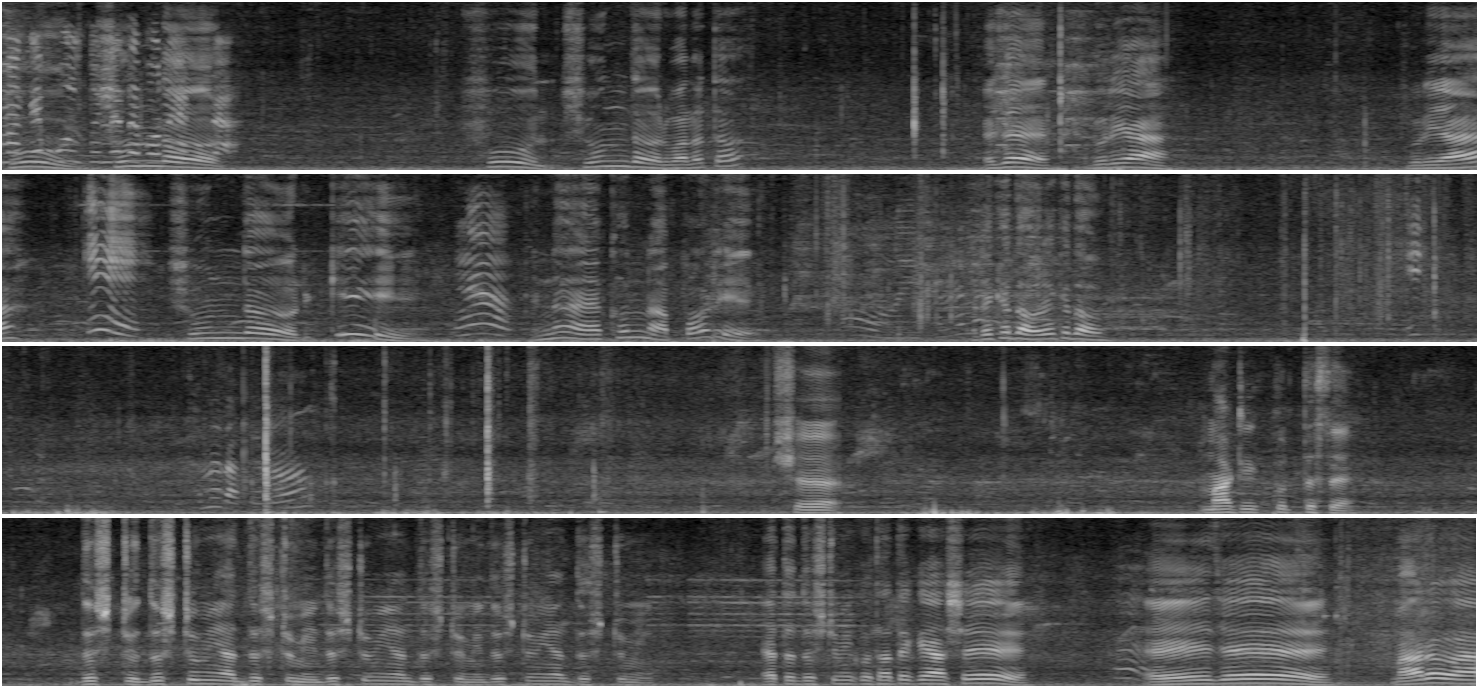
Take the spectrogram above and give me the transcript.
ফুল সুন্দর। ফুল সুন্দর বলো তো। এই যে গুড়িয়া। গুড়িয়া। সুন্দর কি? না। এখন না পরে। রেখে দাও রেখে দাও। সে মাটি খুঁড়তেছে। দুষ্টু, দুষ্টুমি আর দুষ্টুমি দুষ্টুমি আর দুষ্টুমি দুষ্টুমি আর দুষ্টুমি। এত দুষ্টুমি কোথা থেকে আসে? এই যে মারো আ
